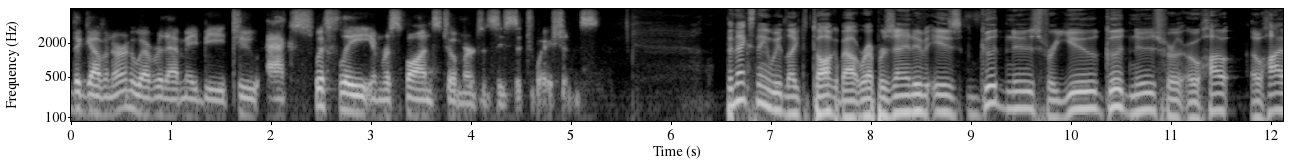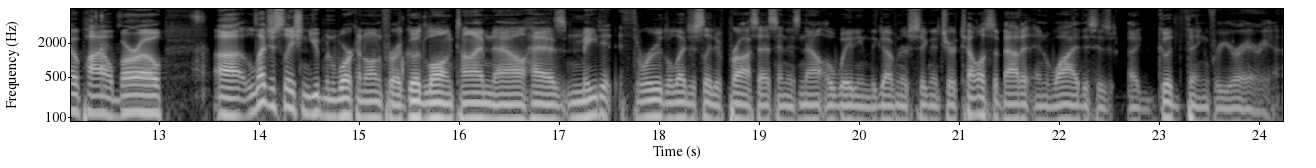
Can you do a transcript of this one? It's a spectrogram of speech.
the governor, whoever that may be, to act swiftly in response to emergency situations. The next thing we'd like to talk about, Representative, is good news for you, good news for Ohio, Ohiopyle Borough. Uh, legislation you've been working on for a good long time now has made it through the legislative process and is now awaiting the governor's signature. Tell us about it and why this is a good thing for your area.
